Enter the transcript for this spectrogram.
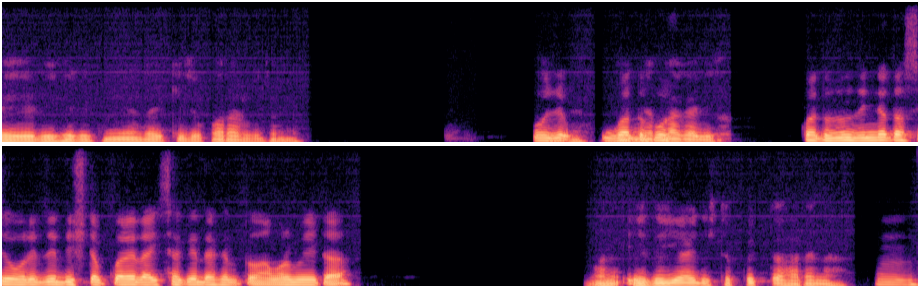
এই এদিক এদিক নিয়ে যায় কিছু করার জন্য। ওই যে গত নেট পর- কতজন জিন্নাত আছে ওরে যে ডিস্টার্ব করে রাইসাকে দেখেন তো আমার মেয়েটা। মানে এদিকে আই ডিস্টার্ব করতে পারে না। হুম।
